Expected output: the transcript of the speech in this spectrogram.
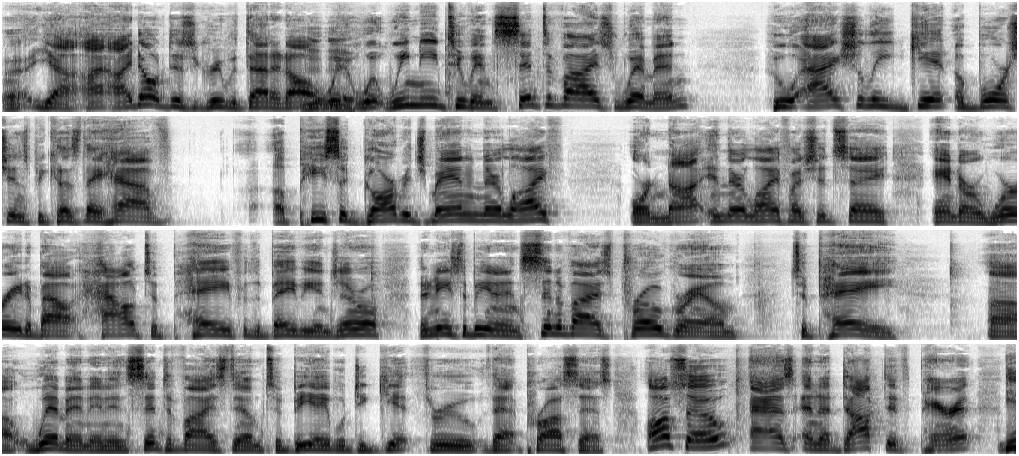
Uh, yeah, I, I don't disagree with that at all. We, we, we need to incentivize women who actually get abortions because they have a piece of garbage man in their life or not in their life, I should say, and are worried about how to pay for the baby in general. There needs to be an incentivized program to pay uh, women and incentivize them to be able to get through that process. Also, as an adoptive parent, Yeah.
